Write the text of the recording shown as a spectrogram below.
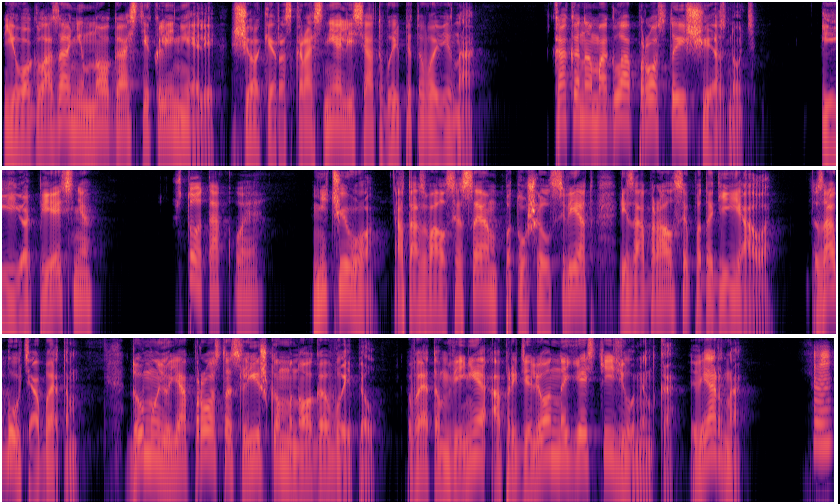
Его глаза немного остекленели, щеки раскраснелись от выпитого вина. Как она могла просто исчезнуть? И ее песня? «Что такое?» «Ничего», – отозвался Сэм, потушил свет и забрался под одеяло. «Забудь об этом. Думаю, я просто слишком много выпил. В этом вине определенно есть изюминка, верно?» «Хм».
